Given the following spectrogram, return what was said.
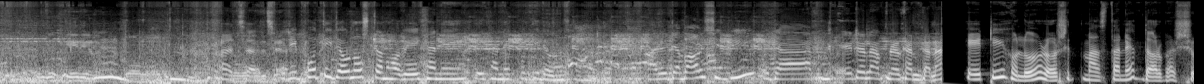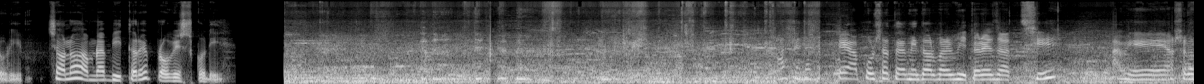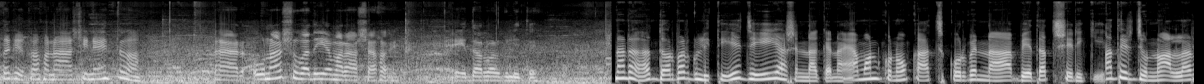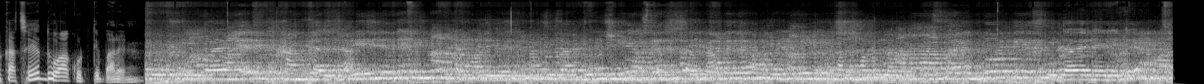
আচ্ছা আচ্ছা। এটি প্রতিটা অনুষ্ঠান হবে এখানে এখানে প্রতিটা অনুষ্ঠান হবে। আর এটা বাউল শিল্পী এটা এটা হলো আপনার খানকানা এটি হলো রশিদ মাস্তানের দরবার শরীফ। চলো আমরা ভিতরে প্রবেশ করি। এই আপুর সাথে আমি দরবারের ভিতরে যাচ্ছি। আমি আসলে কথা কি, কখনো আসি নাই তো। আর ওনার সুবাদেই আমার আসা হয় এই দরবারগুলিতে। আপনারা দরবারগুলিতে যেই আসেন না কেন, এমন কোনো কাজ করবেন না, বেদাত সেরিকি। তাদের জন্য আল্লাহর কাছে দোয়া করতে পারেন।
